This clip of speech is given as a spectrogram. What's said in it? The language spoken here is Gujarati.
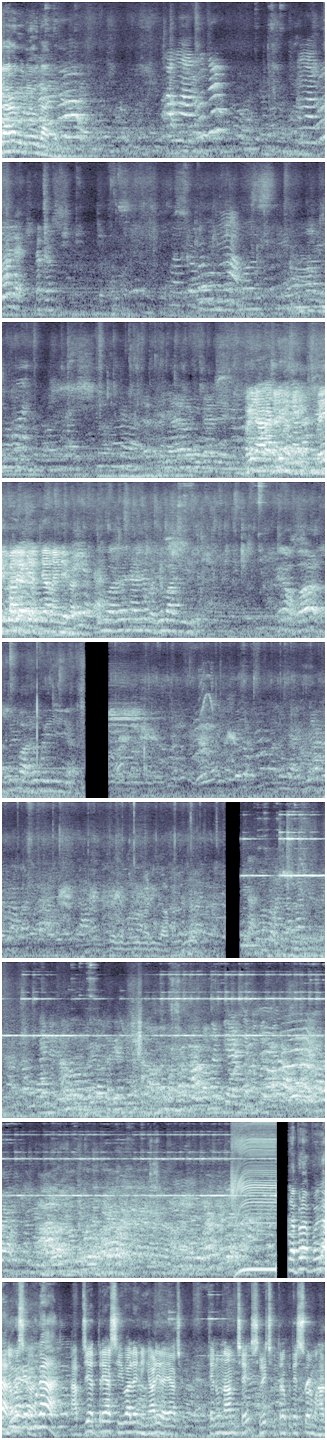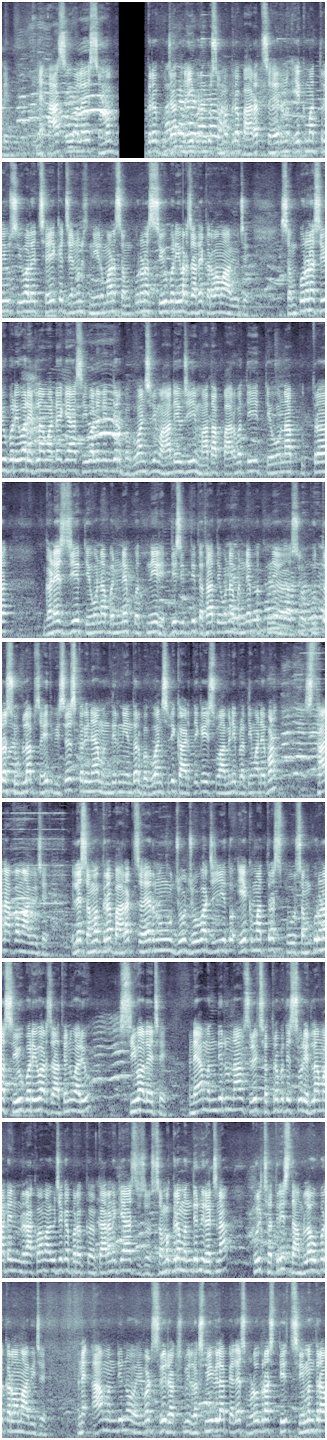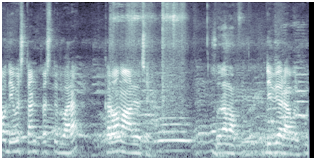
પૂજારો વીડિયો ઉતારજો ભાઈ નારા ચડી નથી મેં કાલે અત્યારે નહીં દેખાય. નમસ્કાર. આપ જે અત્યારે આ શિવાલય નિહાળી રહ્યા છો તેનું નામ છે શ્રી છત્રપતિશ્વર મહાદેવ. અને આ શિવાલય સમગ્ર ગુજરાત નહીં પરંતુ સમગ્ર ભારત શહેરનું એકમાત્ર એવું શિવાલય છે કે જેનું નિર્માણ સંપૂર્ણ શિવ પરિવાર સાથે કરવામાં આવ્યું છે. સંપૂર્ણ શિવ પરિવાર એટલા માટે કે આ શિવાલયની અંદર ભગવાન શ્રી મહાદેવજી માતા પાર્વતી તેઓના પુત્ર ગણેશજી તેઓના બંને પત્ની રિદ્ધિ સિદ્ધિ તથા તેઓના બંને પત્ની પુત્ર શુભલાભ સહિત વિશેષ કરીને આ મંદિરની અંદર ભગવાન શ્રી કાર્તિકેય સ્વામીની પ્રતિમાને પણ સ્થાન આપવામાં આવ્યું છે. એટલે સમગ્ર ભારત શહેરનું જો જોવા જઈએ તો એકમાત્ર સ્પુ- સંપૂર્ણ શિવ પરિવાર સાથેનું આર્યું શિવાલય છે. અને આ મંદિરનું નામ શ્રી છત્રપતિશ્વર એટલા માટે રાખવામાં આવ્યું છે કે કારણ કે આ સમગ્ર મંદિરની રચના કુલ છત્રીસ ધામલા ઉપર કરવામાં આવી છે. અને આ મંદિરનો વહીવટ શ્રી લક્ષ્મી લક્ષ્મી વિલા પેલેસ વડોદરા સ્થિત શ્રીમંતરાવ દેવસ્થાન ટ્રસ્ટ દ્વારા કરવામાં આવ્યો છે. શું નામ આપણું દિવ્ય રાવલ.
